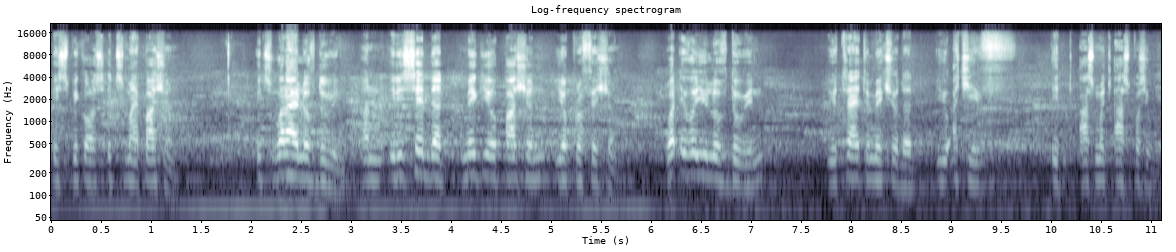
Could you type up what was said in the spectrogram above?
is because it's my passion. It's what I love doing. And it is said that make your passion your profession. Whatever you love doing, you try to make sure that you achieve it as much as possible.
